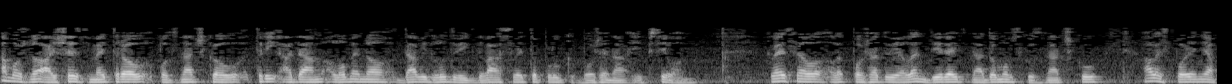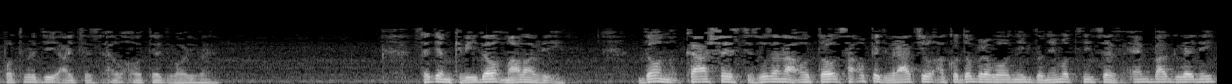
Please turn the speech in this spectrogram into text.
a možno aj 6 metrov pod značkou 3 Adam lomeno David Ludvík 2 Svetopluk Božena Y. QSL požaduje len direkt na domovskú značku, ale spojenia potvrdí aj cez LOT 2. 7 Kvido Malawi Don K6 Zuzana Oto sa opäť vrátil ako dobrovoľník do nemocnice v Mbagveni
